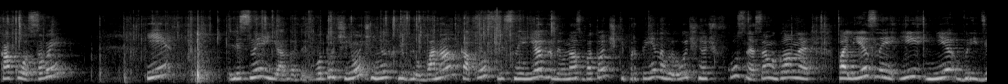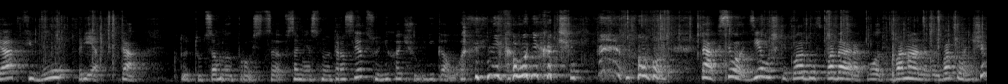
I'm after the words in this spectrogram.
кокосовый и лесные ягоды. Вот очень-очень их люблю. Банан, кокос, лесные ягоды. У нас батончики протеиновые, очень-очень вкусные, а самое главное, полезные и не вредят фигуре. Так, кто тут со мной просится в совместную трансляцию, не хочу никого, никого не хочу. Вот. Так, все, девушке кладу в подарок вот банановый батончик.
